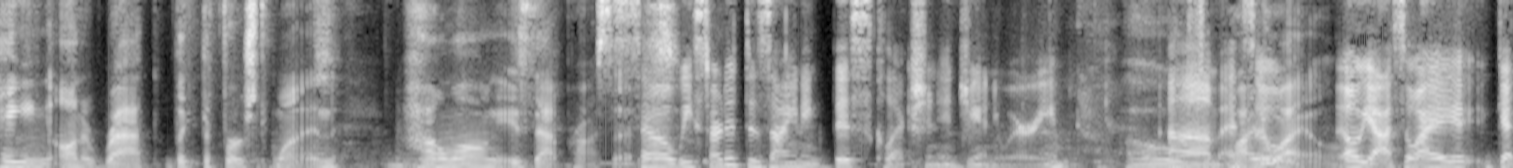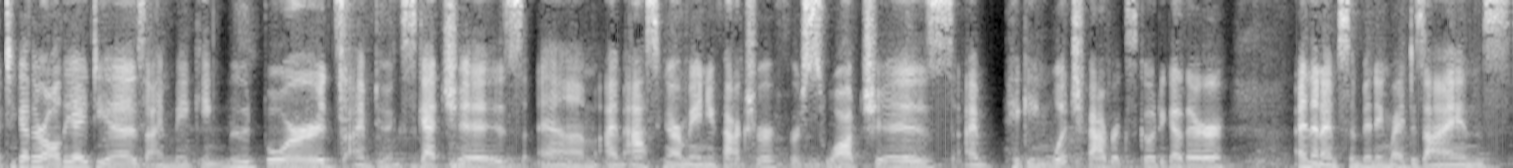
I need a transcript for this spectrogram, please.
hanging on a rack, like the first one, how long is that process? so we started designing this collection in January. oh, Um, so quite a while. Oh yeah, so I get together all the ideas. I'm making mood boards. I'm doing sketches. Um, I'm asking our manufacturer for swatches. I'm picking which fabrics go together, and then I'm submitting my designs.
